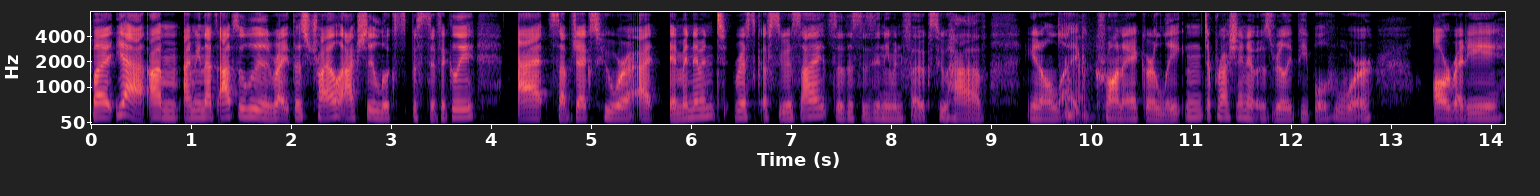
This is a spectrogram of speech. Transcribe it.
But yeah, um, I mean that's absolutely right. This trial actually looks specifically at subjects who were at imminent risk of suicide. So this isn't even folks who have, you know, like chronic or latent depression. It was really people who were already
